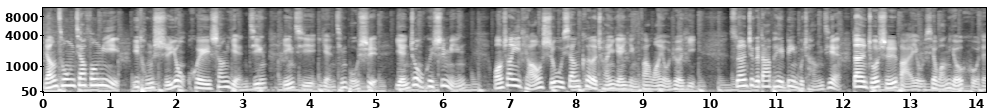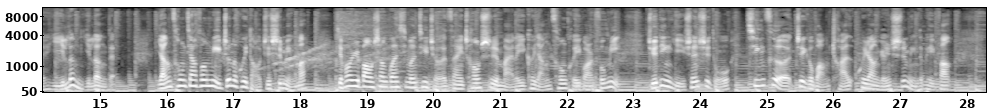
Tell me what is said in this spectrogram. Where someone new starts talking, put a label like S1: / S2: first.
S1: 洋葱加蜂蜜一同食用会伤眼睛，引起眼睛不适，严重会失明。网上一条食物相克的传言引发网友热议。虽然这个搭配并不常见，但着实把有些网友唬得一愣一愣的。洋葱加蜂蜜真的会导致失明吗？解放日报上官新闻记者在超市买了一颗洋葱和一罐蜂蜜，决定以身试毒，亲测这个网传会让人失明的配方。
